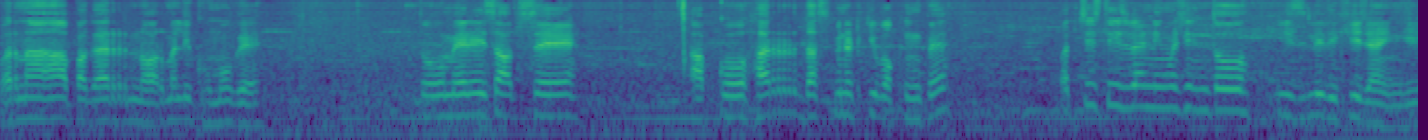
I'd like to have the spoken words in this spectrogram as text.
वरना आप अगर नॉर्मली घूमोगे तो मेरे हिसाब से आपको हर 10 मिनट की वॉकिंग पे 25-30 वेंडिंग मशीन तो ईजिली दिखी जाएँगी।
